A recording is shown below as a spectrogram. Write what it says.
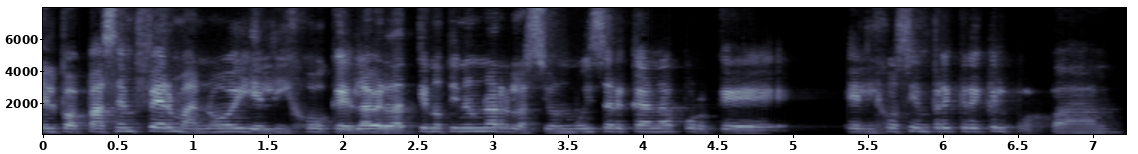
el papá se enferma, ¿no? Y el hijo, que es la verdad que no tiene una relación muy cercana porque el hijo siempre cree que el papá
